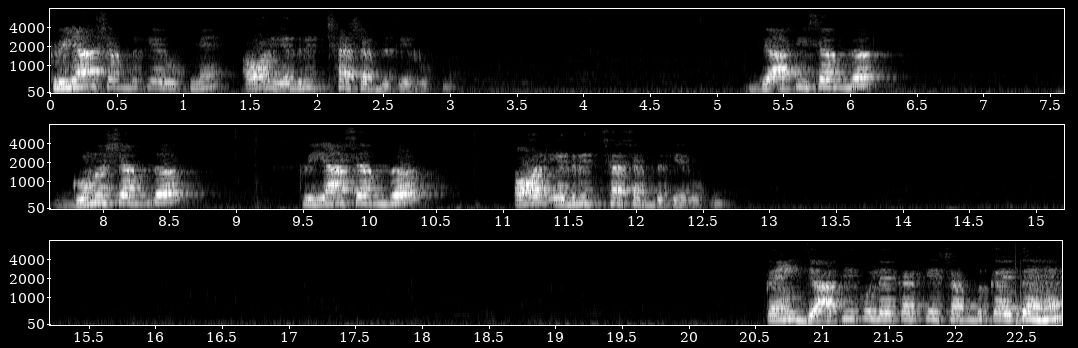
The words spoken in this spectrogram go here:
क्रिया शब्द के रूप में और यदृच्छा शब्द के रूप में। जाति शब्द, गुण शब्द, क्रिया शब्द और यदृच्छा शब्द के रूप में। कहीं जाति को लेकर के शब्द कहते हैं,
